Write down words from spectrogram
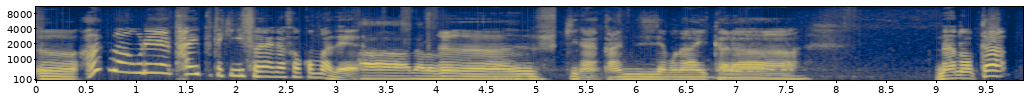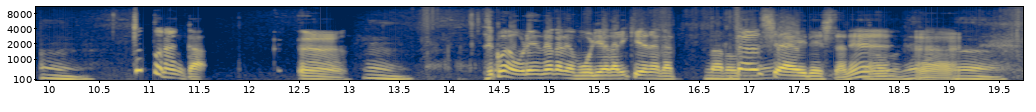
うん、あんま俺、タイプ的にそれがそこまで、ああ、なるほうど。ん、好きな感じでもないから、なのか、うん。ちょっとなんか、うん、うん。そこは俺の中では盛り上がりきれなかったね。試合でしたなね。るほどね。はい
